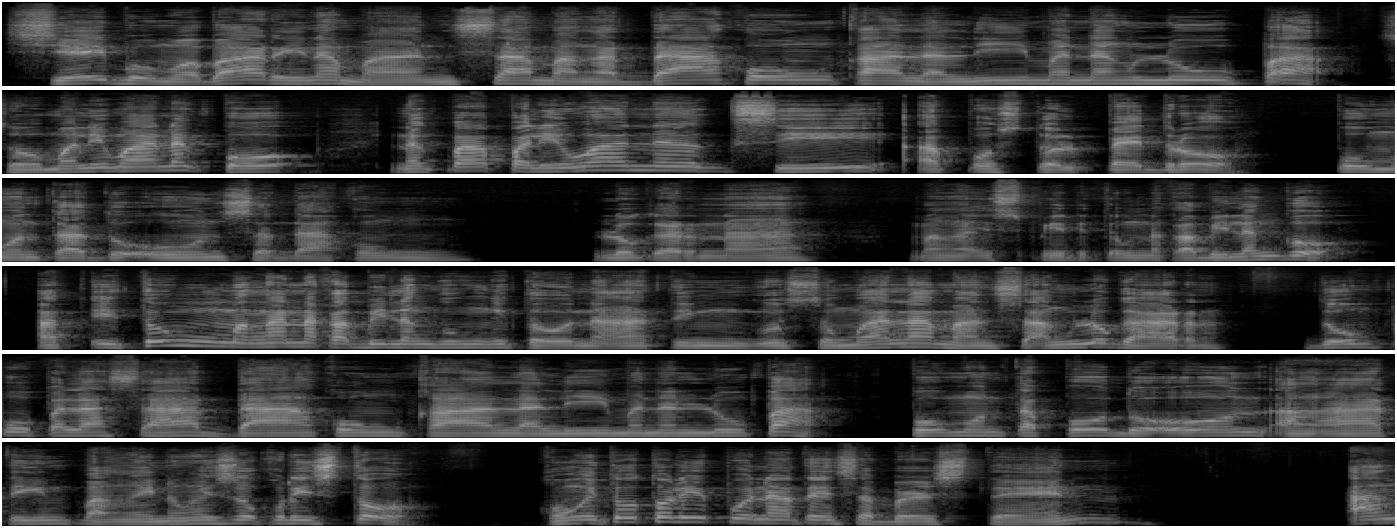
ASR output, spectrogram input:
siya'y bumabari naman sa mga dakong kalaliman ng lupa. So maliwanag po, nagpapaliwanag si Apostol Pedro. Pumunta doon sa dakong lugar na mga espiritong nakabilanggo. At itong mga nakabilanggong ito na ating gustong malaman sa ang lugar, doon po pala sa dakong kalaliman ng lupa. Pumunta po doon ang ating Panginoong Heso Kristo. Kung itutuloy po natin sa verse 10, ang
